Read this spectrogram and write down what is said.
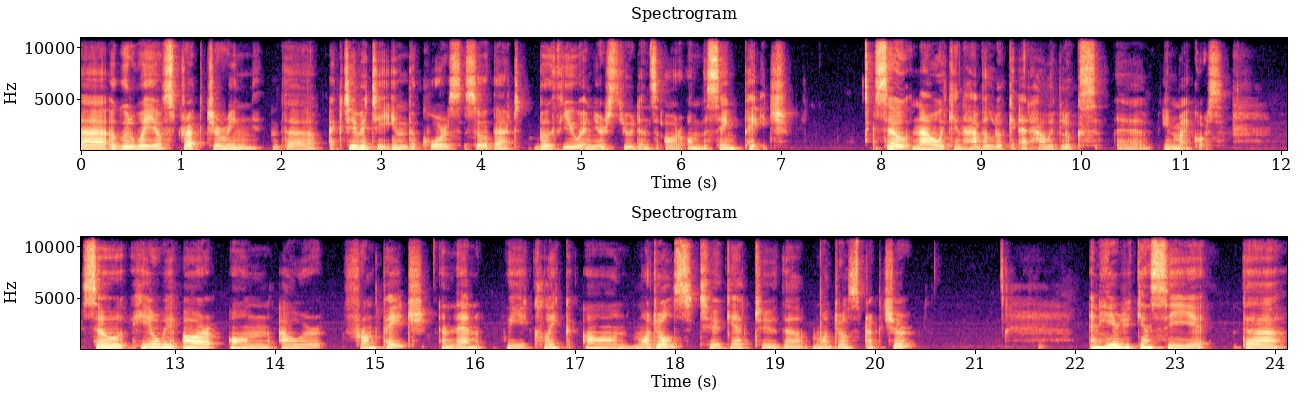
uh, a good way of structuring the activity in the course so that both you and your students are on the same page. So now we can have a look at how it looks uh, in my course. So here we are on our front page and then we click on modules to get to the module structure. And here you can see the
